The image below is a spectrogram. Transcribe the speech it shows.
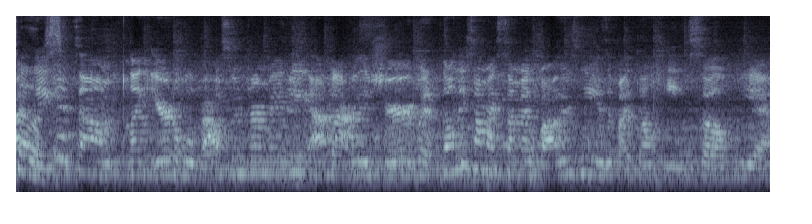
Tell I think it's um like irritable bowel syndrome maybe. I'm not really sure, but the only time my stomach bothers me is if I don't eat. So Yeah.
